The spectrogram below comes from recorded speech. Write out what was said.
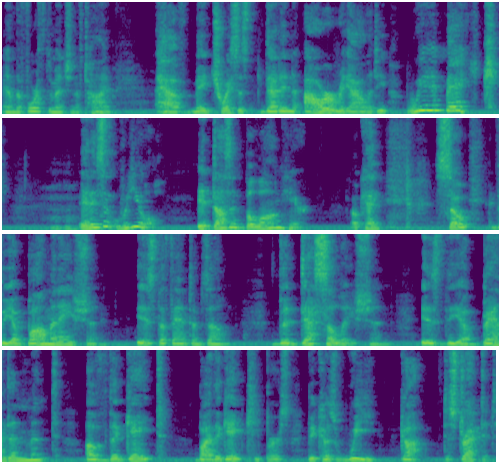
and the fourth dimension of time, have made choices that in our reality we didn't make. It isn't real. It doesn't belong here. Okay? So the abomination is the phantom zone. The desolation is the abandonment of the gate by the gatekeepers because we got distracted.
